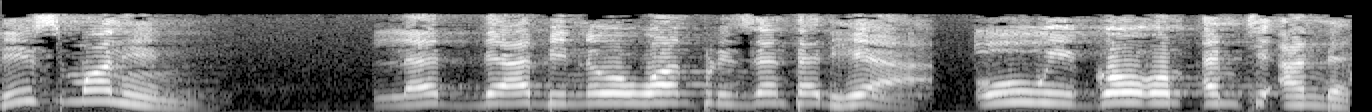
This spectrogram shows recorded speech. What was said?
This morning, Let there be no one presented here who will go home empty handed.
